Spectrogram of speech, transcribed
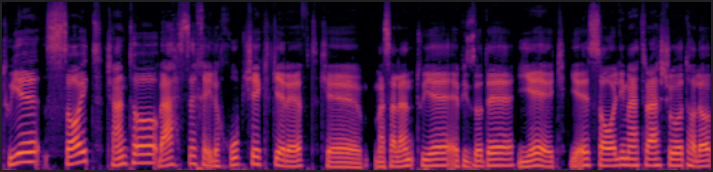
توی سایت چند تا بحث خیلی خوب شکل گرفت که مثلا توی اپیزود یک یه سوالی مطرح شد. حالا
